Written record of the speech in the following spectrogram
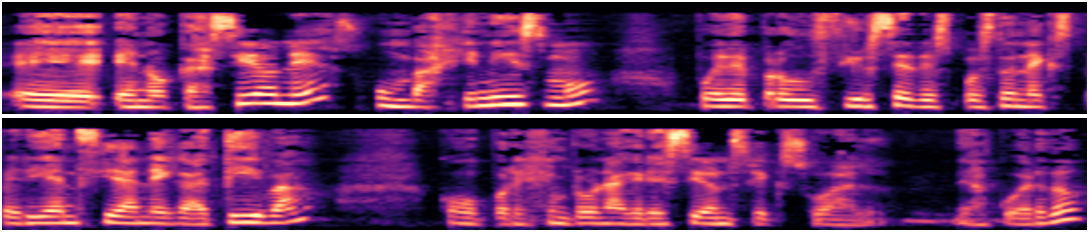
Eh, en ocasiones, un vaginismo puede producirse después de una experiencia negativa, como por ejemplo una agresión sexual, ¿de acuerdo?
